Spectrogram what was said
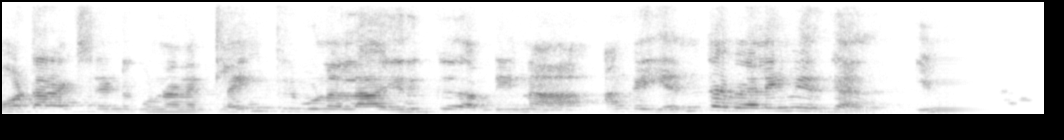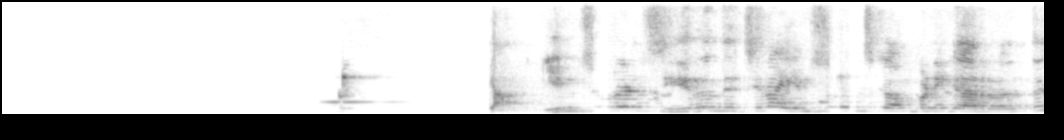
மோட்டார் ஆக்சிடென்ட்டுக்கு உண்டான கிளைம் ட்ரிபுனலா இருக்கு அப்படின்னா அங்க எந்த வேலையுமே இருக்காது. இன்சூரன்ஸ் இருந்துச்சுன்னா இன்சூரன்ஸ் கம்பெனிக்காரர் வந்து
